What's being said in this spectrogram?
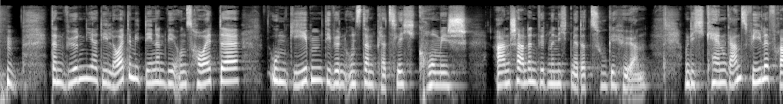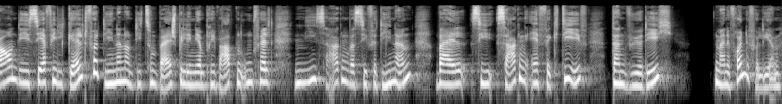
dann würden ja die Leute, mit denen wir uns heute umgeben, die würden uns dann plötzlich komisch anschauen, dann würden wir nicht mehr dazugehören. Und ich kenne ganz viele Frauen, die sehr viel Geld verdienen und die zum Beispiel in ihrem privaten Umfeld nie sagen, was sie verdienen, weil sie sagen effektiv, dann würde ich meine Freunde verlieren.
